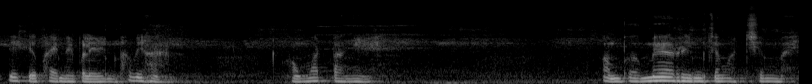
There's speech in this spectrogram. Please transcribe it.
นี่คือภายในบริเวณพระวิหารของวัดปางแงอำเภอแม่ริมจังหวัดเชียงใหม่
